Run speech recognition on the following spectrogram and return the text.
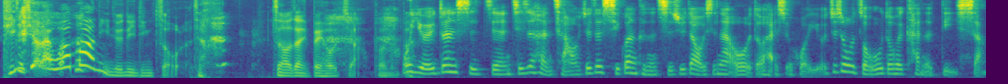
停下来，我要骂你！就你已经走了，这样只好在你背后讲。我有一段时间其实很长，我觉得这习惯可能持续到我现在，偶尔都还是会有。就是我走路都会看着地上，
